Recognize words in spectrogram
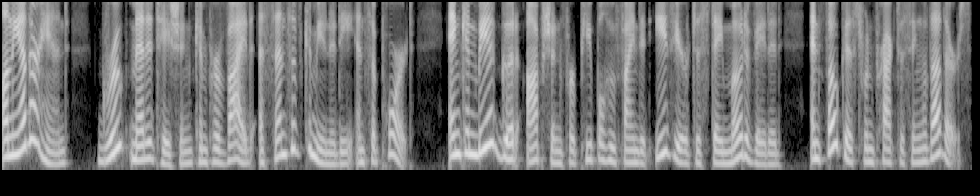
On the other hand, Group meditation can provide a sense of community and support and can be a good option for people who find it easier to stay motivated and focused when practicing with others.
